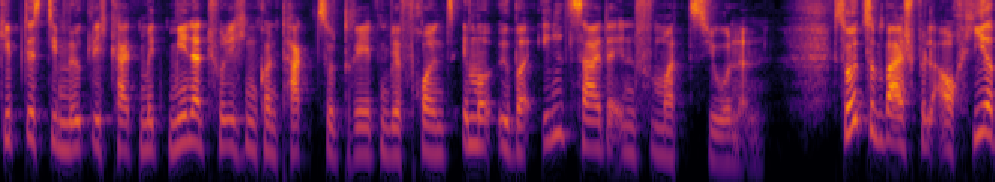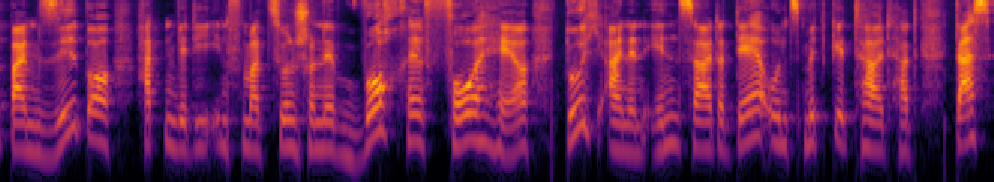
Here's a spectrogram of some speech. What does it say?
gibt es die Möglichkeit, mit mir natürlich in Kontakt zu treten. Wir freuen uns immer über Insider-Informationen. So zum Beispiel auch hier beim Silber hatten wir die Information schon eine Woche vorher durch einen Insider, der uns mitgeteilt hat, dass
